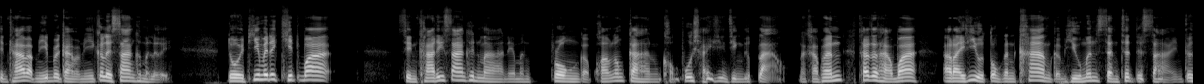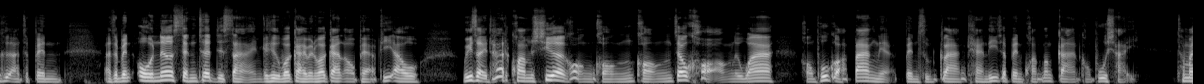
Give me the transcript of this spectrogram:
สินค้าแบบนี้บริการแบบนี้ก็เลยสร้างขึ้นมาเลย โดยที่ไม่ได้คิดว่า สินค้าที่สร้างขึ้นมาเนี่ยมันตรงกับความต้องการของผู้ใช้จริง ๆ หรือเปล่านะครับเพราะฉะนั้นถ้าจะถามว่าอะไรที่อยู่ตรงกันข้ามกับ human centered design ก็คืออาจจะเป็นอาจจะเป็น owner centered design ก็คือว่ากลายเป็นว่าการออกแบบที่เอาวิสัยทัศน์ความเชื่อของของของเจ้าของหรือว่าของผู้ก่อตั้งเนี่ยเป็นศูนย์กลางแทนที่จะเป็นความต้องการของผู้ใช้ทำไม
